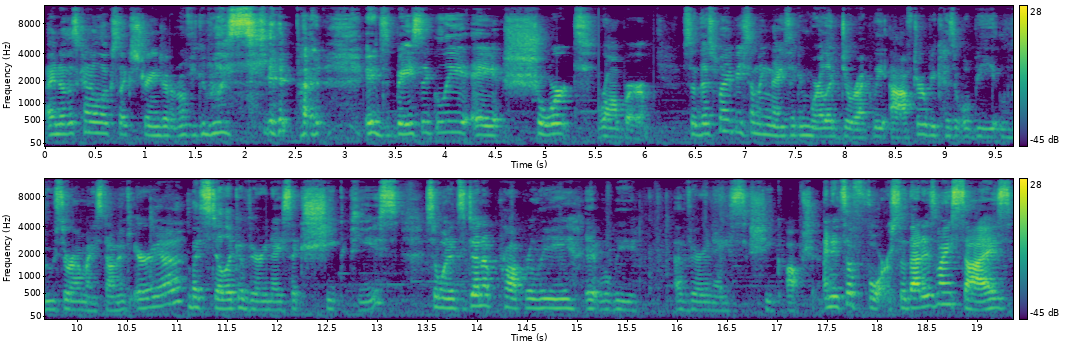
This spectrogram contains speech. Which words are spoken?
I know this kind of looks like strange, I don't know if you can really see it, but it's basically a short romper. So this might be something nice I can wear like directly after because it will be loose around my stomach area, but still like a very nice like chic piece. So when it's done up properly, it will be a very nice chic option. And it's a four, so that is my size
